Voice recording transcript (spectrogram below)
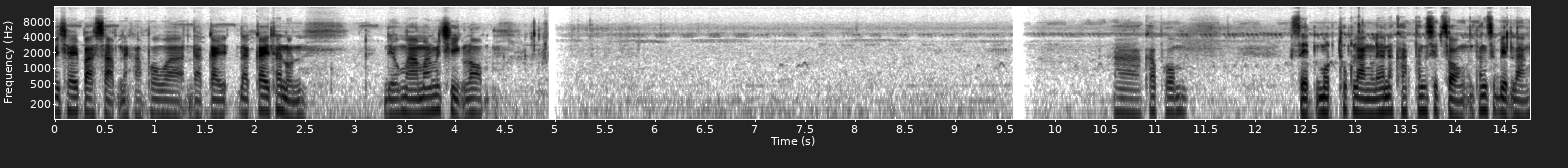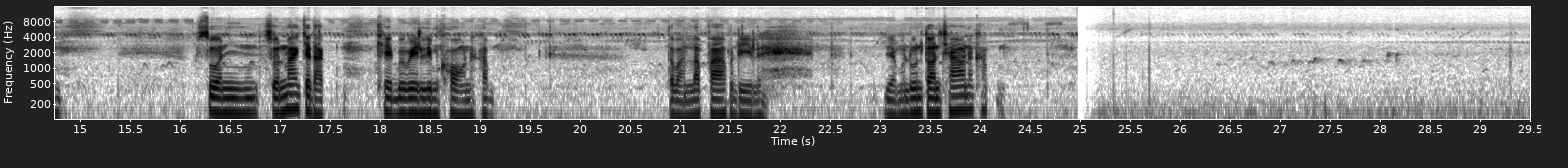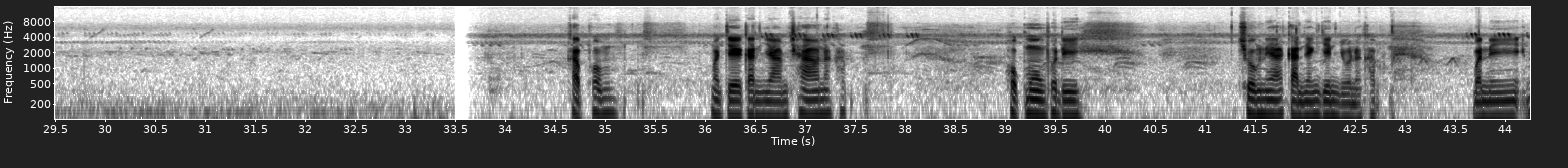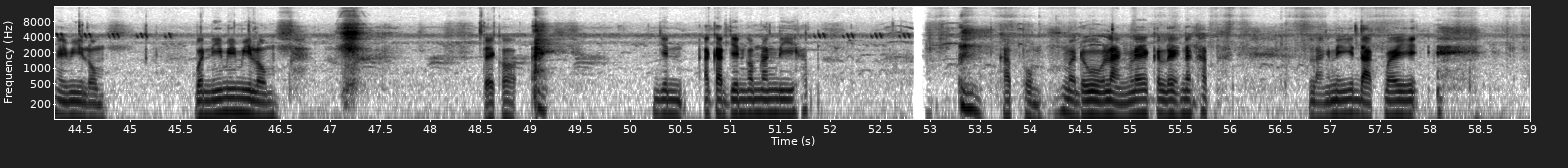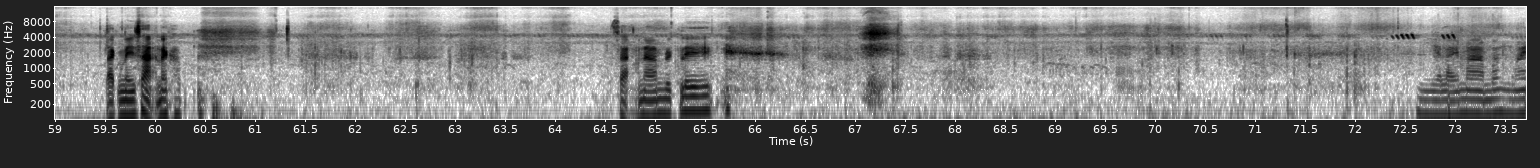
ไม่ใช่ปลาสับนะครับ เพราะว่าดักไกลดักใกล้ถนน เดี๋ยวมามันไม่ฉีกรอบอ่าครับผมเสร็จหมดทุกหลังแล้วนะครับ ทั้ง 12 ทั้ง 11 หลัง ส่วนส่วนมากจะดักเขตบริเวณริมคลองนะครับ ตะวันรับฟ้าพอดีเลย เดี๋ยวมาลุ้นตอนเช้านะครับ ครับผมมาเจอกันยามเช้านะครับหกโมงพอดี ช่วงนี้อากาศยังเย็นอยู่นะครับ วันนี้ไม่มีลม วันนี้ไม่มีลม แต่ก็เย็นอากาศเย็นกำลังดีครับ ครับผมมาดูหลังแรกกันเลยนะครับ หลังนี้ดักไว้ ดักในสระนะครับ สระน้ำเล็กๆ มีอะไรมาบ้างไหม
